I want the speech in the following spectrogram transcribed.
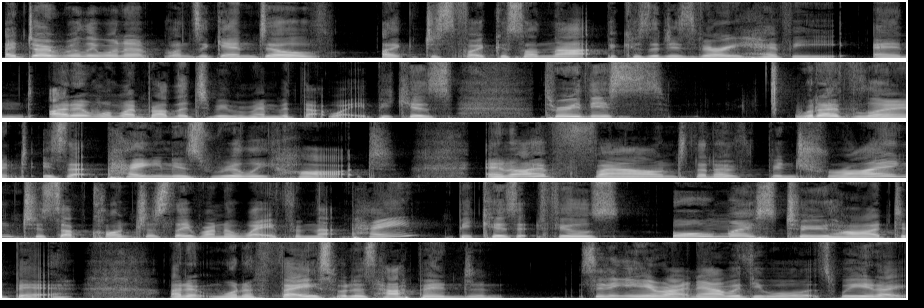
I don't really want to, once again, delve, like, just focus on that because it is very heavy and I don't want my brother to be remembered that way because through this, what I've learned is that pain is really hard. And I've found that I've been trying to subconsciously run away from that pain because it feels almost too hard to bear. I don't want to face what has happened and sitting here right now with you all, it's weird. I,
